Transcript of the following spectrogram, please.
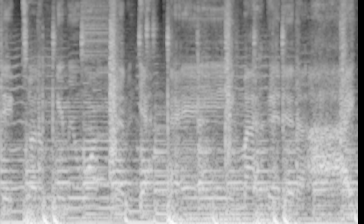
dick, told him give me one minute. Yeah, hey, Macarena, aight.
